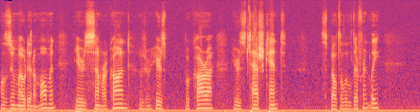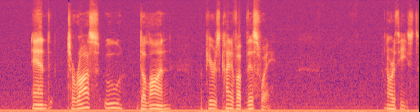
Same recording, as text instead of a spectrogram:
I'll zoom out in a moment. Here's Samarkand here's Bukhara here's Tashkent spelt a little differently. And Taras u Dalan appears kind of up this way northeast.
